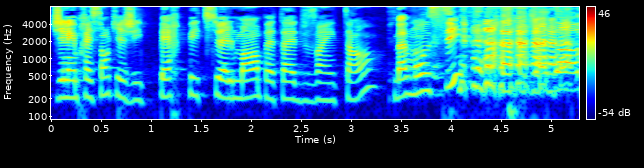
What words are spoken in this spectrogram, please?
J'ai l'impression que j'ai perpétuellement peut-être 20 ans. Ben, moi aussi. J'adore.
